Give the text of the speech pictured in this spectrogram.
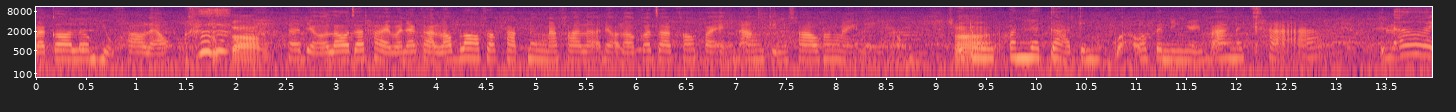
แล้วก็เริ่มหิวข้าวแล้ว ถูกต้อง แล้วเดี๋ยวเราจะถ่ายบรรยากาศรอบๆสักพักหนึ่งนะคะ แล้วเดี๋ยวเราก็จะเข้าไปนั่งกินข้าวข้างในแล้ว ไปดูบรรยากาศกันดีกว่าว่าเป็นยังไงบ้างนะคะ ไปเลย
